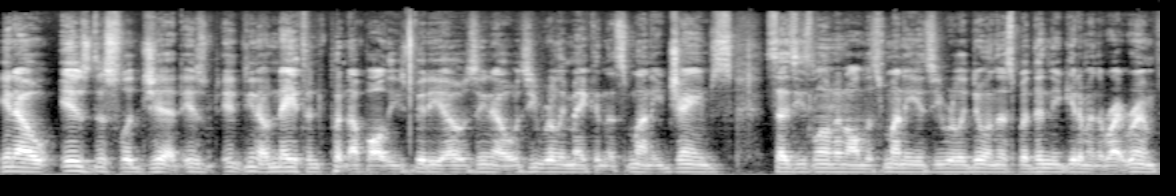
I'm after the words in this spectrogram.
You know, is this legit? Is you know Nathan putting up all these videos? You know, is he really making this money? James says he's loaning all this money. Is he really doing this? But then you get him in the right room.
